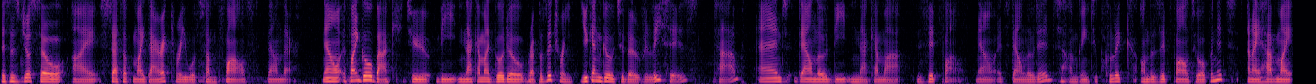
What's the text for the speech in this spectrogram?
This is just so I set up my directory with some files down there. Now, if I go back to the Nakama Godot repository, you can go to the Releases tab and download the Nakama zip file. Now it's downloaded. I'm going to click on the zip file to open it and I have my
